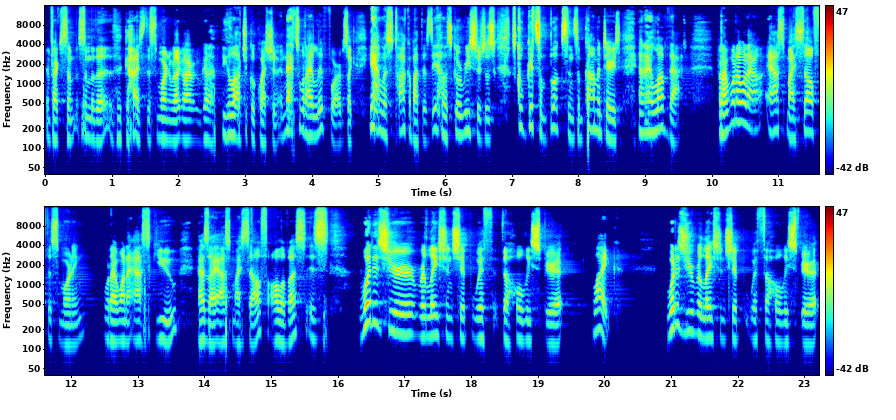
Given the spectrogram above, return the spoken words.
in fact some, some of the, the, guys this morning were like all right we've got a theological question. And that's what i live for. I was like yeah let's talk about this. Yeah let's go research. Let's, let's go get some books and some commentaries. And i love that. But what i want to ask myself this morning what I want to ask you, as I ask myself, all of us, is what is your relationship with the Holy Spirit like? What is your relationship with the Holy Spirit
